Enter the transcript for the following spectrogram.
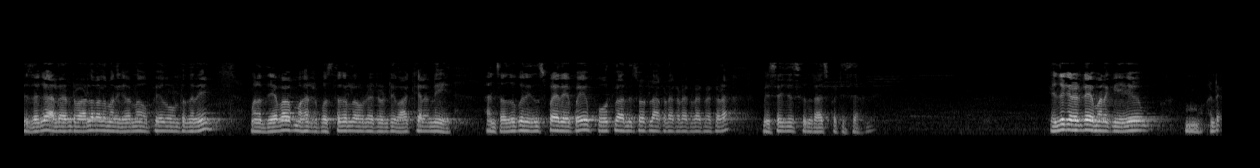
నిజంగా అలాంటి వాళ్ళ వల్ల మనకి ఏమన్నా ఉపయోగం ఉంటుందని మన దేవా మహర్షి పుస్తకంలో ఉండేటువంటి వాక్యాలన్నీ ఆయన చదువుకుని ఇన్స్పైర్ అయిపోయి పోర్ట్లో అన్ని చోట్ల అక్కడక్కడక్కడక్కడ మెసేజెస్ కింద రాసి పెట్టేశారండి ఎందుకంటే మనకి అంటే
